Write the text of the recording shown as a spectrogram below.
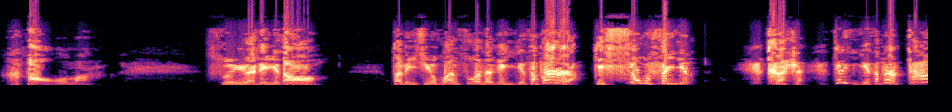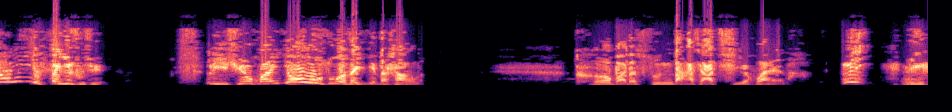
好嘛！孙越这一刀，把李寻欢坐那个椅子背儿啊给削飞了。可是这椅子背儿刚一飞出去，李寻欢又坐在椅子上了，可把这孙大侠气坏了。你。你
